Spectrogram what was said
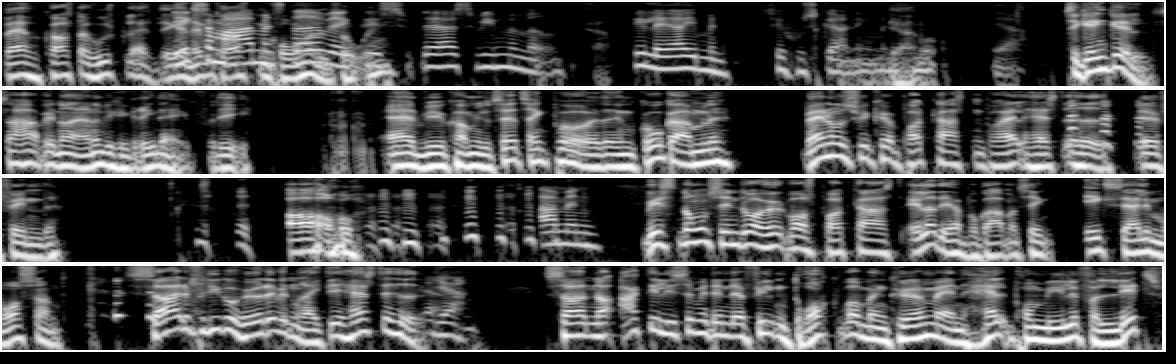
hvad koster husplads? Det kan Ikke nemt så meget, en men stadigvæk, to, det, er- det er at svine med maden. Ja. Det lærer I men til husgærning, men Ja. små. Ja. Til gengæld, så har vi noget andet, vi kan grine af, fordi at vi kommer jo til at tænke på den gode gamle, hvad nu hvis vi kører podcasten på al hastighed, øh, finde det. Og Amen. hvis nogensinde du har hørt vores podcast, eller det her program og tænkt, ikke særlig morsomt, så er det fordi, du hører det ved den rigtige hastighed. Ja. Så nøjagtigt ligesom i den der film Druk, hvor man kører med en halv promille for lidt,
